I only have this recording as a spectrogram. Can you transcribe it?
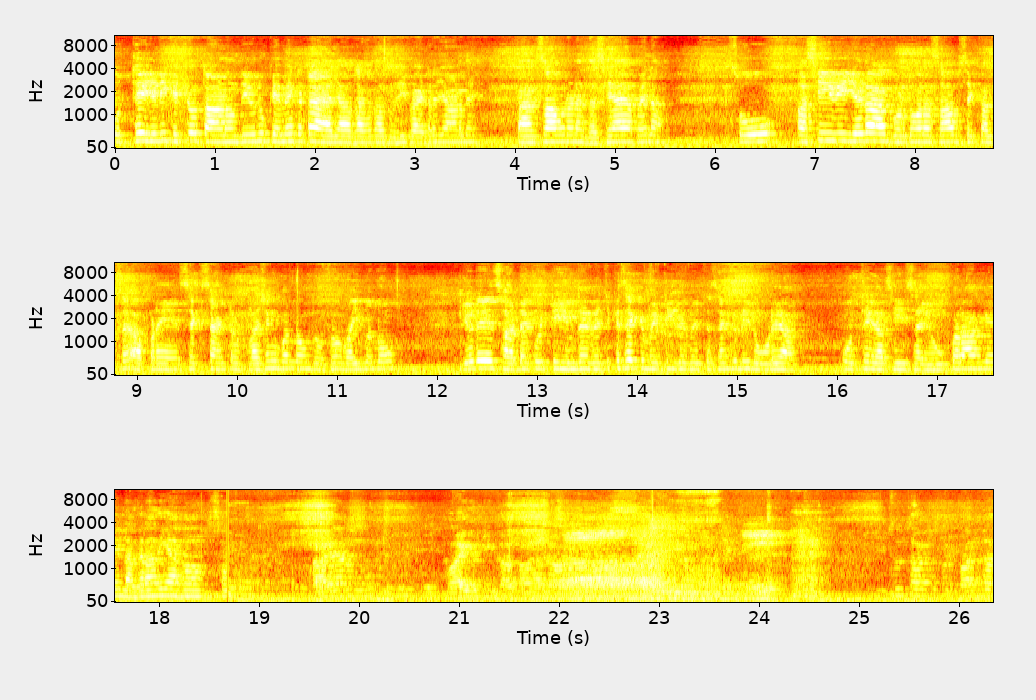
ਉੱਥੇ ਜਿਹੜੀ ਖਿੱਚੋ ਤਾਣ ਹੁੰਦੀ, ਉਹਨੂੰ ਕਿਵੇਂ ਘਟਾਇਆ ਜਾ ਸਕਦਾ, ਤੁਸੀਂ ਬੈਟਰ ਜਾਣਦੇ। ਕੰਗ ਸਾਹਿਬ ਉਹਨਾਂ ਨੇ ਦੱਸਿਆ ਆ ਪਹਿਲਾਂ। ਸੋ ਅਸੀਂ ਵੀ ਜਿਹੜਾ ਗੁਰਦੁਆਰਾ ਸਾਹਿਬ ਸਿੱਕਲ ਸ, ਆਪਣੇ ਸਿੱਖ ਸੈਂਟਰ ਫਲੈਸ਼ਿੰਗ ਵੱਲੋਂ 222 ਵੱਲੋਂ, ਜਿਹੜੇ ਸਾਡੇ ਕੋਈ ਟੀਮ ਦੇ ਵਿੱਚ, ਕਿਸੇ ਕਮੇਟੀ ਦੇ ਵਿੱਚ ਸਿੰਘ ਦੀ ਲੋੜ ਆ ਉੱਥੇ ਅਸੀਂ ਸਹਿਯੋਗ ਕਰਾਂਗੇ ਲੰਗਰਾਂ ਦੀਆਂ ਸਾਰਿਆਂ ਨੂੰ ਵਾਹਿਗੁਰੂ ਜੀ ਕਾ ਖਾਲਸਾ। ਜਿੱਥੋਂ ਤੱਕ ਪ੍ਰਬੰਧ ਦਾ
